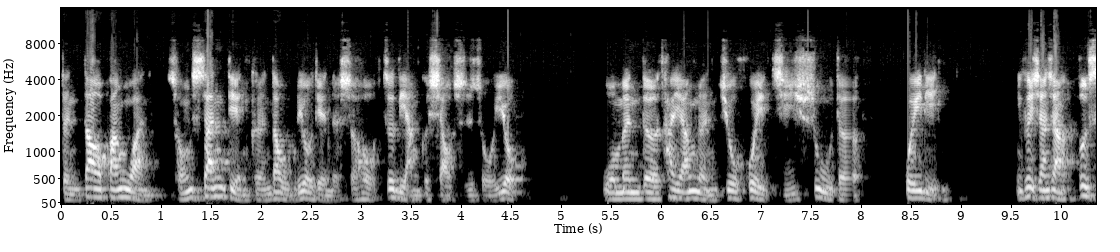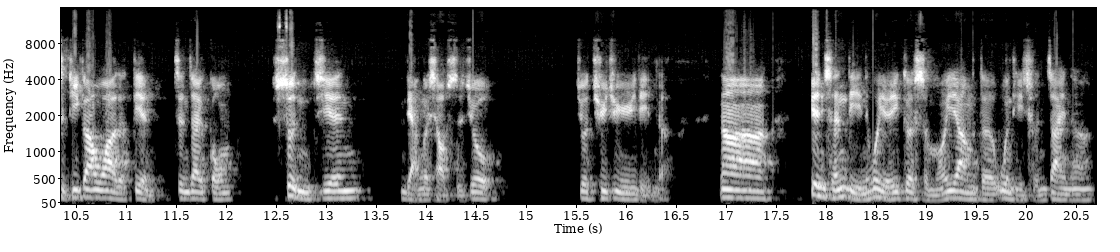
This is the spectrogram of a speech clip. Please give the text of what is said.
等到傍晚从三点可能到五六点的时候，这两个小时左右，我们的太阳能就会急速的归零。你可以想想，二十吉瓦的电正在供，瞬间两个小时就就趋近于零了。那变成零会有一个什么样的问题存在呢？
